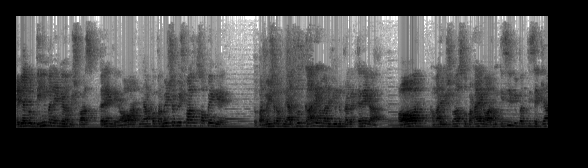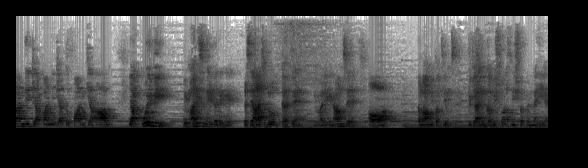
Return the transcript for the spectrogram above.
यदि हम लोग दीन बनेंगे और विश्वास करेंगे और अपने आप को परमेश्वर विश्वास में सौंपेंगे तो परमेश्वर अपने अद्भुत कार्य हमारे जीवन में प्रकट करेगा और हमारे विश्वास को बढ़ाएगा और हम किसी विपत्ति से क्या आंधी, क्या पानी, क्या तूफ़ान, क्या आग या कोई भी बीमारी से नहीं डरेंगे। जैसे आज लोग डरते हैं बीमारी के नाम से और तमाम विपत्तियों से, क्योंकि आज उनका विश्वास ईश्वर पर नहीं है।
